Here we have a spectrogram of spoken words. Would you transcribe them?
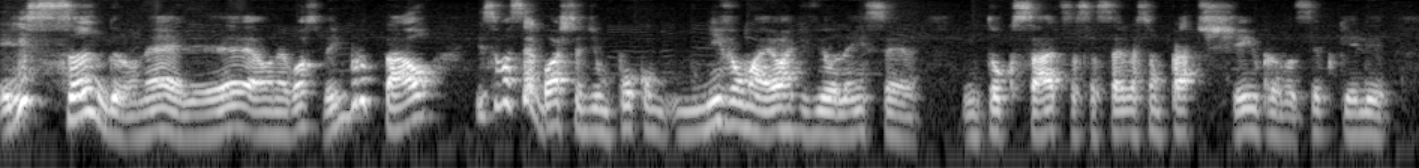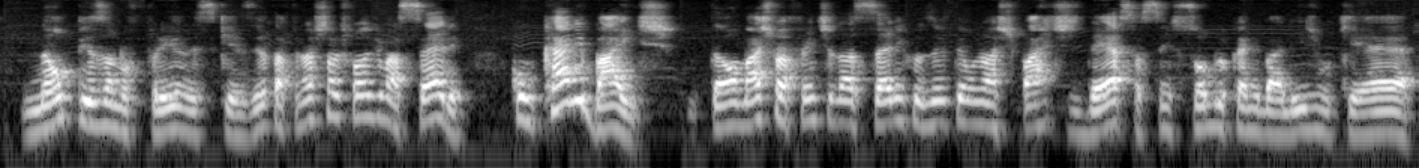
eles sangram, né? É um negócio bem brutal. E se você gosta de um pouco um nível maior de violência em Tokusatsu, essa série vai ser um prato cheio para você, porque ele não pisa no freio nesse quesito. Afinal, estamos falando de uma série com canibais. Então, mais pra frente da série, inclusive, tem umas partes dessa, assim, sobre o canibalismo, que é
